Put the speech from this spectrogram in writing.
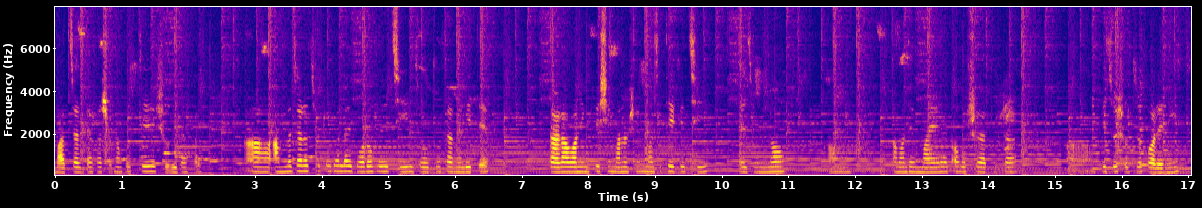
বাচ্চার দেখাশোনা করতে সুবিধা হয়। আমরা যারা ছোটোবেলায় বড় হয়েছি, যৌথ ফ্যামিলিতে তারা অনেক বেশি মানুষের মাঝে থেকেছি। এজন্য জন্য আমাদের মায়েরা অবশ্য এতটা কিছু সহ্য করেনি।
